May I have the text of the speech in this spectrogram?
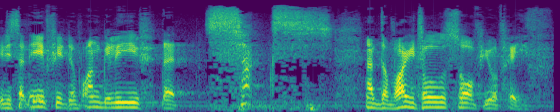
It is an aphid of unbelief that sucks at the vitals of your faith.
